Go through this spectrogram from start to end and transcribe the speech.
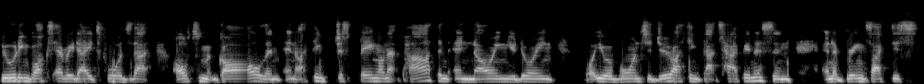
building blocks every day towards that ultimate goal and and I think just being on that path and, and knowing you're doing what you were born to do. I think that's happiness, and and it brings like this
